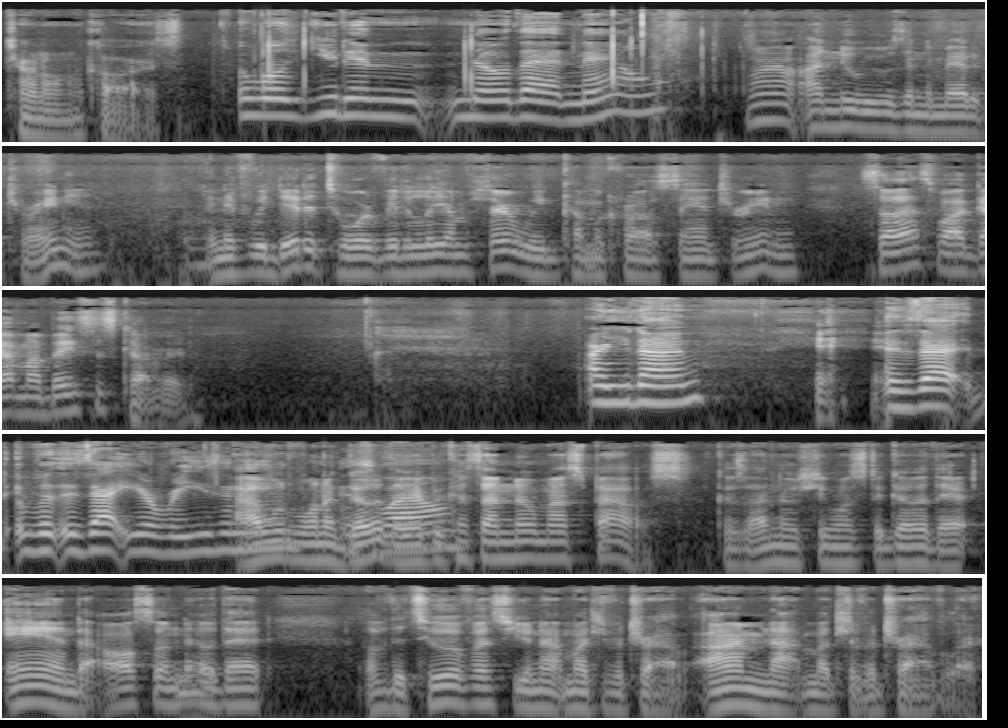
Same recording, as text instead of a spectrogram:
turn on the cars. Well, you didn't know that now. Well, I knew we was in the Mediterranean, and if we did a tour of Italy, I'm sure we'd come across Santorini. So that's why I got my bases covered. Are you done? Is that is that your reasoning? I would want to go well? there because I know my spouse, because I know she wants to go there, and I also know that of the two of us, you're not much of a travel. I'm not much of a traveler.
